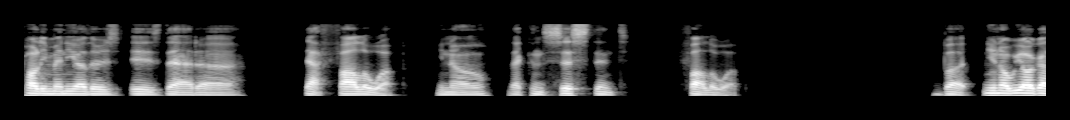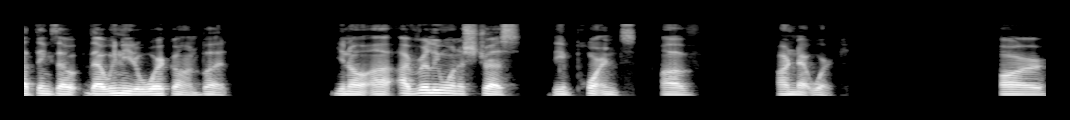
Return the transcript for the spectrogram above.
probably many others is that uh that follow up, you know, that consistent follow up. But, you know, we all got things that that we need to work on, but you know, uh, I really want to stress the importance of our network. Our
